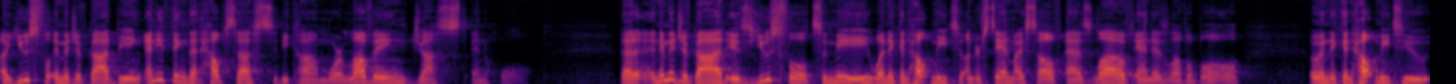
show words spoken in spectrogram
a useful image of God being anything that helps us to become more loving, just, and whole. That an image of God is useful to me when it can help me to understand myself as loved and as lovable. And it can help me to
